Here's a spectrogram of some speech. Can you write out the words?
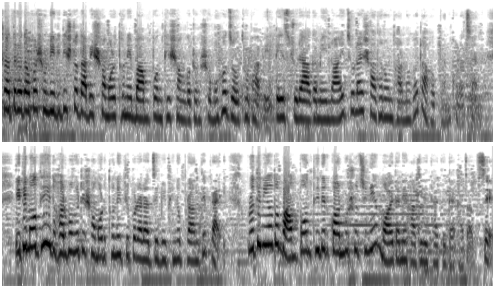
সতেরো দফা সুনির্দিষ্ট দাবির সমর্থনে বামপন্থী সংগঠন সমূহ যৌথভাবে। দেশ জুড়ে আগামী নয় জুলাই সাধারণ ধর্মঘট আহ্বান করেছেন। ইতিমধ্যে এই ধর্মঘটের সমর্থনে ত্রিপুরা রাজ্যের বিভিন্ন প্রান্তে প্রায় প্রতিনিয়ত বামপন্থীদের কর্মসূচি নিয়ে ময়দানে হাজিরি থাকতে দেখা যাচ্ছে।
